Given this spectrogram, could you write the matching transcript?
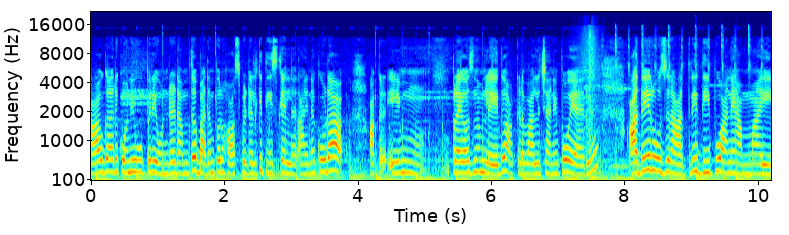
బావగారు కొని ఊపిరి ఉండడంతో బరంపూర్ హాస్పిటల్కి తీసుకెళ్ళారు. ఆయన కూడా అక్కడ ఏం ప్రయోజనం లేదు అక్కడ వాళ్ళు చనిపోయారు. అదే రోజు రాత్రి దీపు అనే అమ్మాయి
